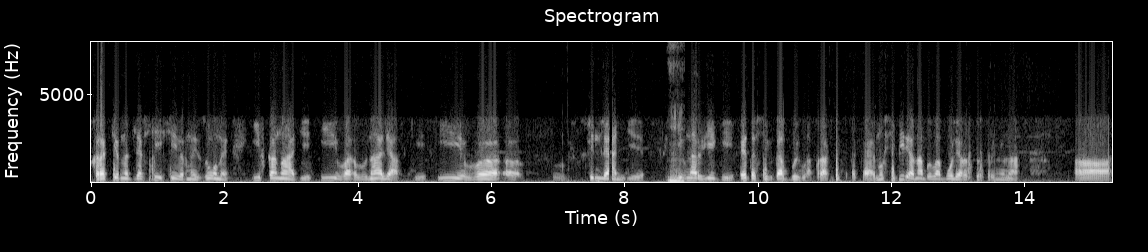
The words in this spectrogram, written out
характерно для всей северной зоны, и в Канаде, и в, в, на Аляске, и в, э, в Финляндии, и в Норвегии это всегда была практика такая, но в Сибири она была более распространена. А,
